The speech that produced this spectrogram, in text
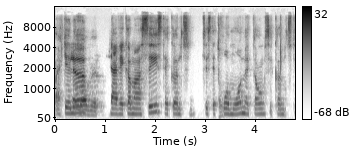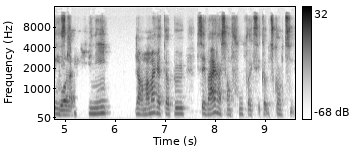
Fait que là, j'avais commencé, c'était comme, tu c'était trois mois, mettons, c'est comme tu t'inscris, tu finis. Genre, ma mère est un peu sévère, elle s'en fout, fait que c'est comme tu continues.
